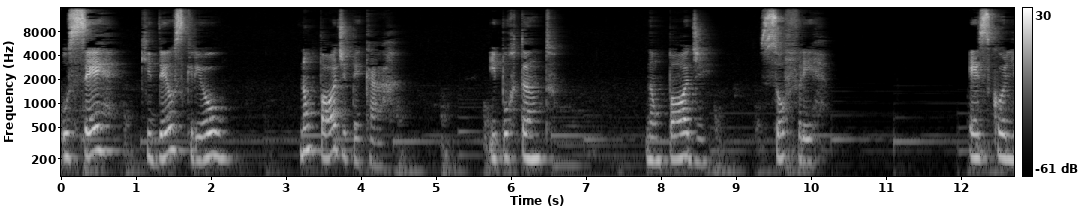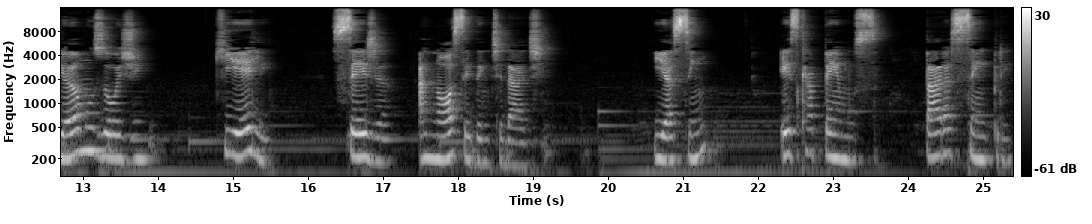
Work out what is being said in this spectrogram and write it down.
O ser que Deus criou não pode pecar e, portanto, não pode sofrer. Escolhamos hoje que Ele seja a nossa identidade e assim escapemos para sempre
